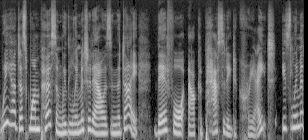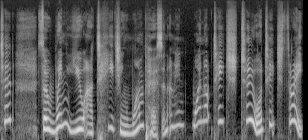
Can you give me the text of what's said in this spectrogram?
we are just one person with limited hours in the day. Therefore, our capacity to create is limited. So, when you are teaching one person, I mean, why not teach two or teach three?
